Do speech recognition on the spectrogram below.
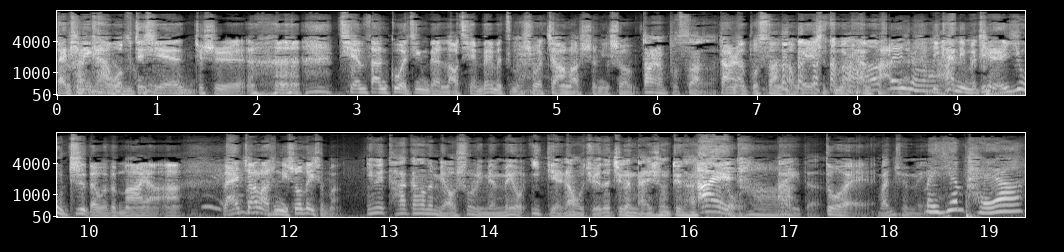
来听听看我们这些就是 千帆过境的老前辈们怎么说。张老师，你说？当然不算了，当然不算了，我也是这么看法的。为什么？你看你们这些人幼稚的，我的妈呀啊！来，张老师，你说为什么？因为他刚刚的描述里面没有一点让我觉得这个男生对他是爱他爱的，对，完全没有。每天陪啊，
